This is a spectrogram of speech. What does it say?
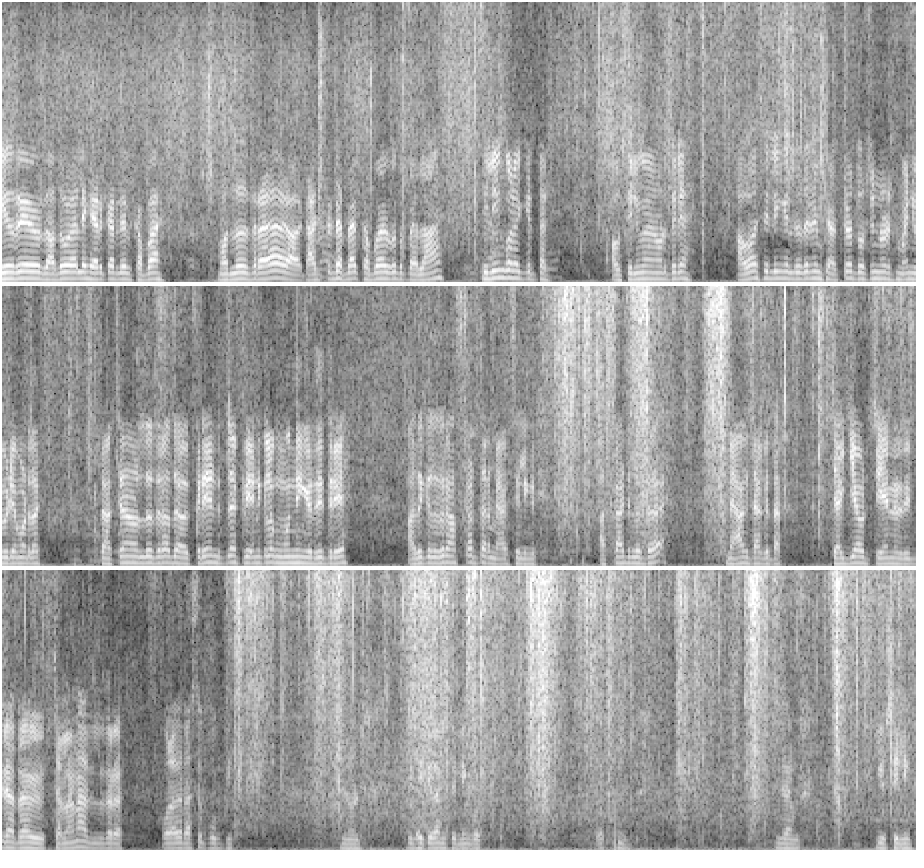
ಈಗ ರೀ ಇವ್ರದ್ದು ಅದೊಳಗೆಲ್ಲ ಹೇರ್ ಕರ್ಲಿಲ್ಲ ಕಬ್ಬ ಮೊದಲ ಹತ್ರ ಡಾಕ್ಟರ್ ಡಬ್ಬ ಕಬ್ಬ ಇರ್ಬೋದು ಪೆಲ್ಲ ಸಿಲಿಂಗ್ ಒಳಗಿರ್ತಾರೆ ಅವು ಸಿಲಿಂಗ್ ನೋಡ್ತೀರಿ. ಅವ ಸಿಲಿಂಗ್ ಇಲ್ದಿದ್ರೆ ನಿಮ್ಮ ಫ್ಯಾಕ್ಟ್ರಿ ತೋರಿಸಿ ನೋಡಿ ಮನೆ ವಿಡಿಯೋ ಮಾಡ್ದಾಗ. ಫ್ಯಾಕ್ಟ್ರಿ ನೋಡಿದ್ರೆ ಅದು ಕ್ರೇನ್ ಇರ್ತದೆ ಕ್ರೇನ್ ಕೆಳಗೆ ಮುಂದೆ ಹಿಂಗೆ ಇರ್ತೈತೆ ರೀ ಅದಕ್ಕೆ ಇಲ್ಲದ್ರೆ ಹಸ್ಕಾಡ್ತಾರೆ ಮ್ಯಾಗ ಸಿಲಿಂಗ್ ರೀ ಹಸ್ಕಾಟಿಲ್ಲದ್ರೆ ಮ್ಯಾಗ ಜಾಗತಾರೆ ಜಗ್ಗಿ ಅವ್ರು ಚೇನ್ ಇರ್ತಿದ್ರೆ ಅದ್ರ ಚಲನ ಅದ್ರ ಒಳಗೆ ರಸಕ್ಕೆ ಹೋಗ್ತಿ. ನೋಡಿ ಇಲ್ಲಿ ಹಾಕಿದ್ರೆ ಸಿಲಿಂಗ್ ಕೊಟ್ಟು ಇಲ್ಲ ಇವು ಸೀಲಿಂಗ್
